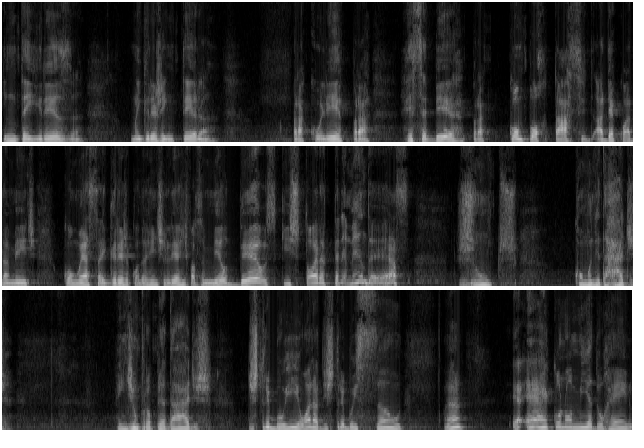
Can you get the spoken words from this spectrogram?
inteireza, uma igreja inteira para acolher, para receber, para comportar-se adequadamente como essa igreja. Quando a gente lê, a gente fala assim: meu Deus, que história tremenda é essa? Juntos, comunidade, vendiam propriedades, distribuíam, olha a distribuição. Né? É, é a economia do reino.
